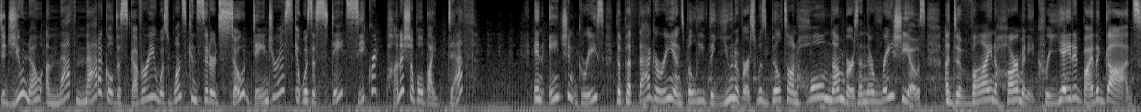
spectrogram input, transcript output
Did you know a mathematical discovery was once considered so dangerous it was a state secret punishable by death? In ancient Greece, the Pythagoreans believed the universe was built on whole numbers and their ratios, a divine harmony created by the gods.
